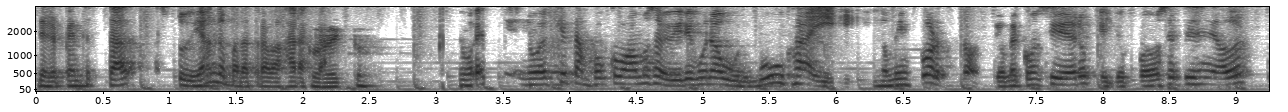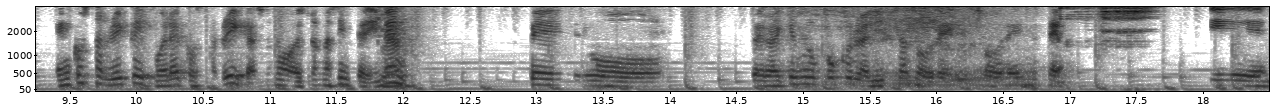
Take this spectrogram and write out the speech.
de repente está estudiando para trabajar acá. Correcto no es, que tampoco vamos a vivir en una burbuja y, no me importa. No, yo me considero que yo puedo ser diseñador en Costa Rica y fuera de Costa Rica. Eso no, eso no es impedimento. Pero, pero hay que ser un poco realista sobre, sobre ese tema. Eh,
